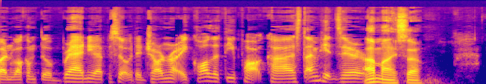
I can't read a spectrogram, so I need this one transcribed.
everyone, welcome to a brand new episode of the Genre Equality Podcast. I'm Hitzer. I'm Isa.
